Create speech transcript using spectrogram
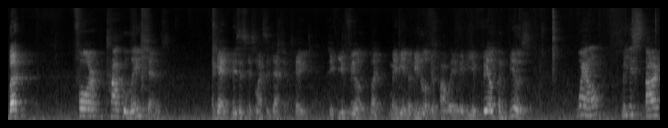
But for calculations, again, this is just my suggestion. Okay? If you feel like maybe in the middle of your calculation, maybe you feel confused, well, we just start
